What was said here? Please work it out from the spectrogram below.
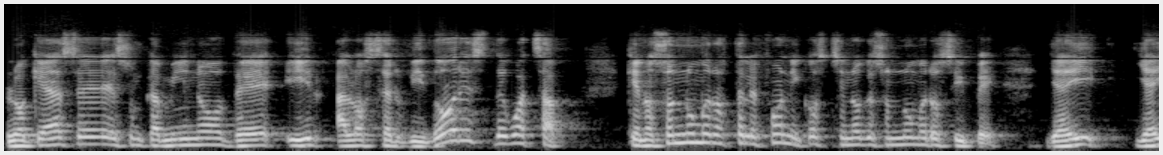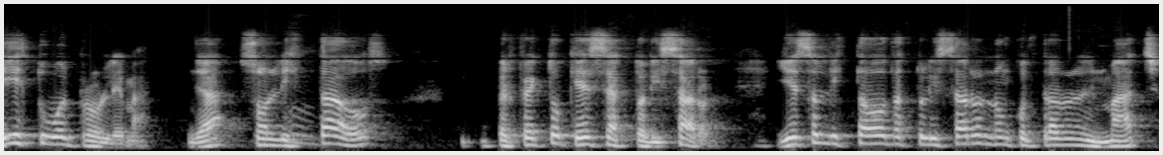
lo que hace es un camino de ir a los servidores de WhatsApp, que no son números telefónicos, sino que son números IP. Y ahí, y ahí estuvo el problema, ¿ya? Son mm. listados, perfecto, que se actualizaron. Y esos listados de actualizaron no encontraron el match,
